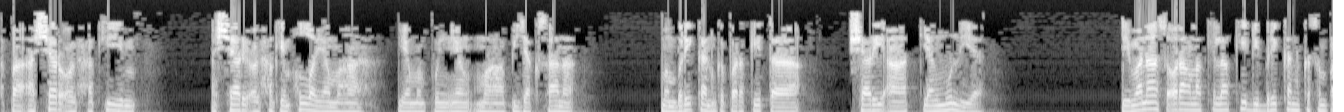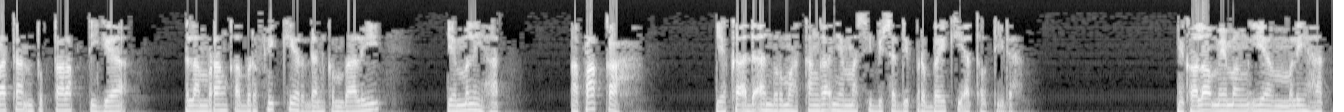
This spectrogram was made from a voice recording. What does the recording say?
apa Asy-Syari'ul Hakim, Asy-Syari'ul Hakim Allah yang Maha yang mempunyai yang Maha bijaksana memberikan kepada kita syariat yang mulia di mana seorang laki-laki diberikan kesempatan untuk talak tiga dalam rangka berpikir dan kembali ia melihat apakah ya keadaan rumah tangganya masih bisa diperbaiki atau tidak. Ya, kalau memang ia melihat,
